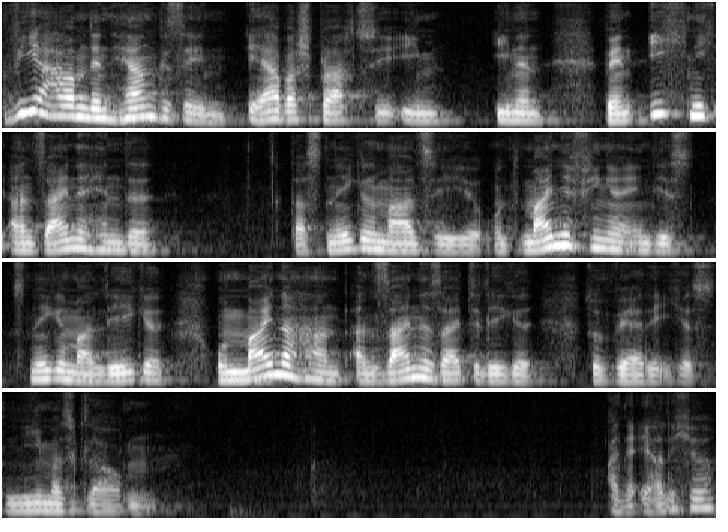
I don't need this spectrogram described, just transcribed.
wir haben den Herrn gesehen. Er aber sprach zu ihm, ihnen, wenn ich nicht an seine Hände das Nägelmal sehe und meine Finger in das Nägelmal lege und meine Hand an seine Seite lege, so werde ich es niemals glauben. Eine ehrliche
